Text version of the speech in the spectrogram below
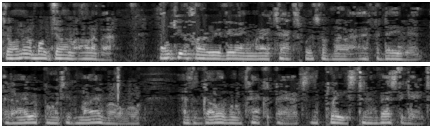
To Honourable John Oliver, thank you for reviewing my tax whistleblower affidavit that I reported my role as a gullible taxpayer to the police to investigate.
